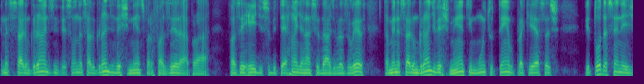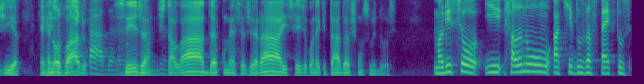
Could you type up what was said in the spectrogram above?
é necessário grandes investimentos, necessário grandes investimentos para fazer para fazer rede subterrânea nas cidades brasileiras, também é necessário um grande investimento e muito tempo para que essas que toda essa energia é seja renovável né? seja instalada, comece a gerar e seja conectada aos consumidores. Maurício, e falando aqui dos aspectos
